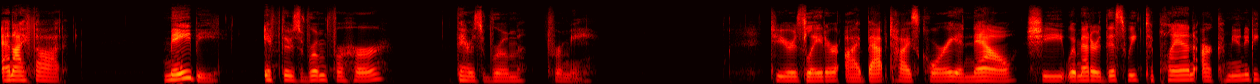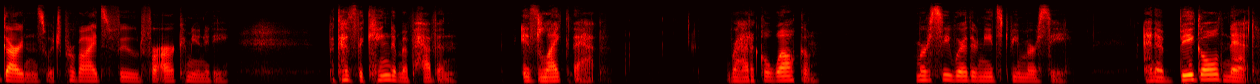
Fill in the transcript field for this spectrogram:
And I thought, maybe if there's room for her, there's room for me. Two years later, I baptized Corey, and now she, we met her this week to plan our community gardens, which provides food for our community because the kingdom of heaven is like that radical welcome, mercy where there needs to be mercy, and a big old net,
